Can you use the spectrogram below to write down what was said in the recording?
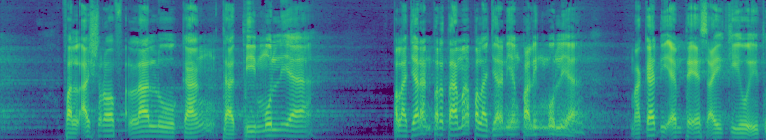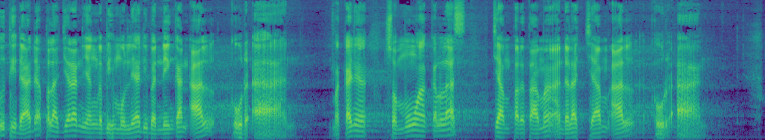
Fal ashraf lalu kang dadi mulia. Pelajaran pertama pelajaran yang paling mulia maka di MTS IQ itu tidak ada pelajaran yang lebih mulia dibandingkan Al-Quran. Makanya semua kelas jam pertama adalah jam Al-Quran.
